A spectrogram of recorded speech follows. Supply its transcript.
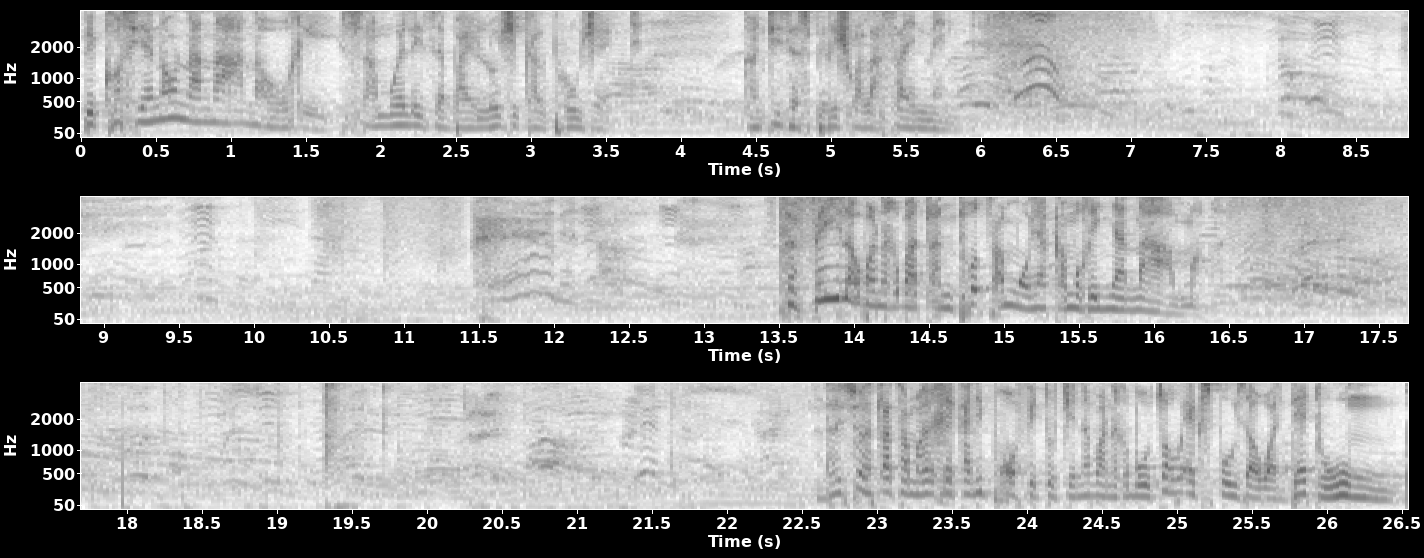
Because yena o nanana hore Samuel is a biological project. Kanti is a spiritual assignment. Re feila hobane re batla ntho tsa moya ka moreng ya nama. Ndaiso ya tla tsamaya re reka diprofeto tjena bane re botswa ho expose our dead womb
